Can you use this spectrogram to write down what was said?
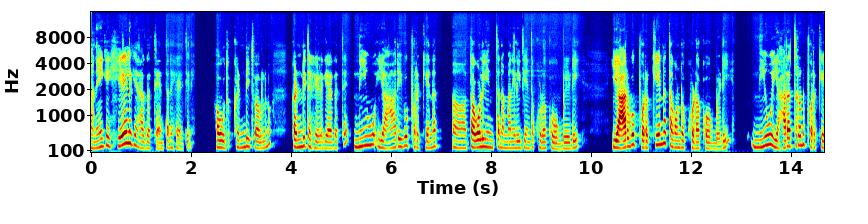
ಮನೆಗೆ ಹೇಳಿಗೆ ಆಗುತ್ತೆ ಅಂತಲೇ ಹೇಳ್ತೀನಿ. ಹೌದು ಖಂಡಿತವಾಗ್ಲೂ ಖಂಡಿತ ಹೇಳಿಗೆ ಆಗುತ್ತೆ. ನೀವು ಯಾರಿಗೂ ಪೊರಕೆಯನ್ನು ತಗೊಳ್ಳಿ ಅಂತ ನಮ್ಮ ಮನೇಲಿದೆ ಅಂತ ಕೊಡೋಕೆ ಹೋಗಬೇಡಿ. ಯಾರಿಗೂ ಪೊರಕೆಯನ್ನು ತಗೊಂಡೋಗಿ ಕೊಡೋಕೆ ಹೋಗಬೇಡಿ. ನೀವು ಯಾರ ಹತ್ರನೂ ಪೊರಕೆ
